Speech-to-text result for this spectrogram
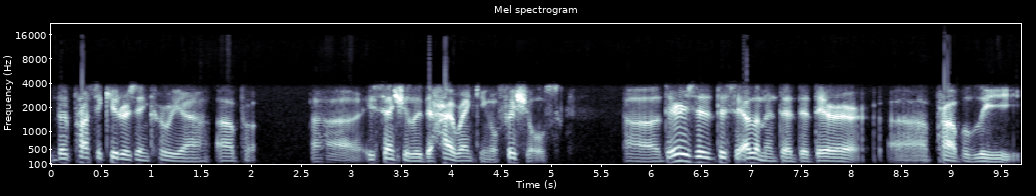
the prosecutors in Korea are essentially the high-ranking officials, there is a, this element that, that they're probably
